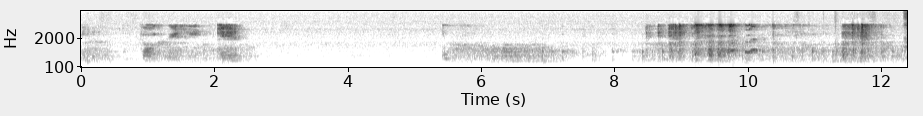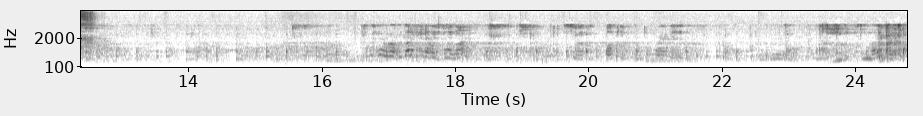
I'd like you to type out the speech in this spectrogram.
You're going crazy, kid. Come here, Rob. We gotta find out what's going on. She was fucking retarded. Leave Laura.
